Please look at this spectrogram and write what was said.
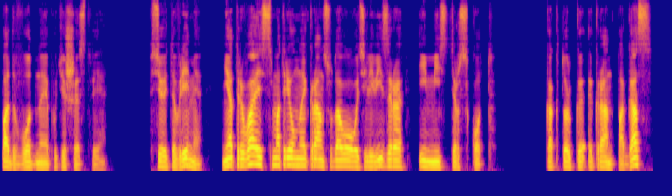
подводное путешествие. Все это время, не отрываясь, смотрел на экран судового телевизора и мистер Скотт. Как только экран погас,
